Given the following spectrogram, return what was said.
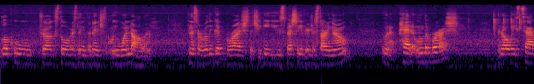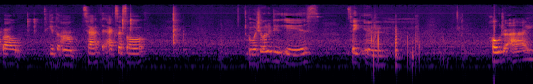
local drugstores, things of that nature. It's only $1. And it's a really good brush that you can use, especially if you're just starting out. You want to pat it on the brush and always tap out to get the um, tap the excess off. And what you're going to do is take and hold your eye,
